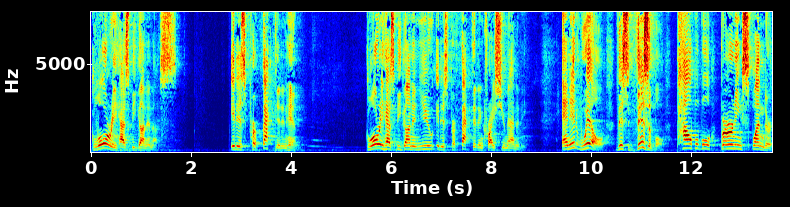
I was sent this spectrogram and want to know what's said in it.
Glory has begun in us, it is perfected in Him. Glory has begun in you, it is perfected in Christ's humanity. And it will, this visible, palpable, burning splendor,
